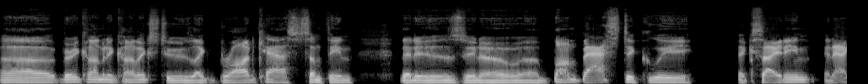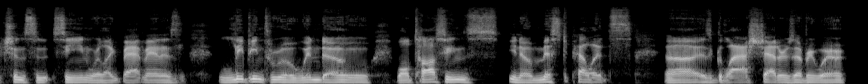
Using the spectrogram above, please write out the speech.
uh very common in comics to like broadcast something that is you know uh, bombastically exciting. An action scene where like batman is leaping through a window while tossing you know mist pellets uh as glass shatters everywhere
